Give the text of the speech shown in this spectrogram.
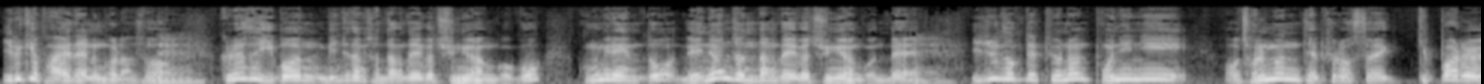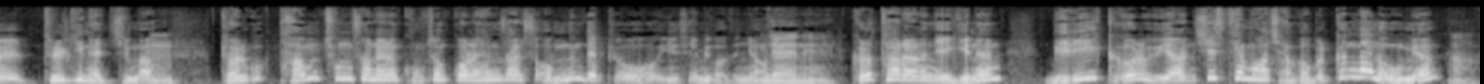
이렇게 봐야 되는 거라서 네. 그래서 이번 민주당 전당대회가 중요한 거고 국민의힘도 내년 전당대회가 중요한 건데 네. 이준석 대표는 본인이 어, 젊은 대표로서의 깃발을 들긴 했지만 음. 결국 다음 총선에는 공천권을 행사할 수 없는 대표인 셈이거든요. 네네. 그렇다라는 얘기는 미리 그걸 위한 시스템화 작업을 끝내놓으면 아.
